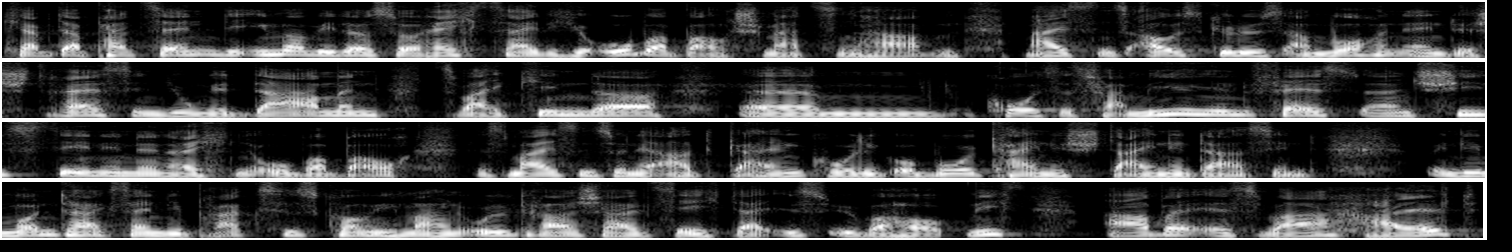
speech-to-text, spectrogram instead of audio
Ich habe da Patienten, die immer wieder so rechtzeitige Oberbauchschmerzen haben, meistens ausgelöst am Wochenende Stress, sind junge Damen, zwei Kinder, ähm, großes Familienfest und dann schießt denen in den rechten Oberbauch. Das ist meistens so eine Art Gallenkolik, obwohl keine Steine da sind. Wenn die montags in die Praxis kommen, ich mache einen Ultraschall, sehe ich, da ist überhaupt nichts, aber es war halt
